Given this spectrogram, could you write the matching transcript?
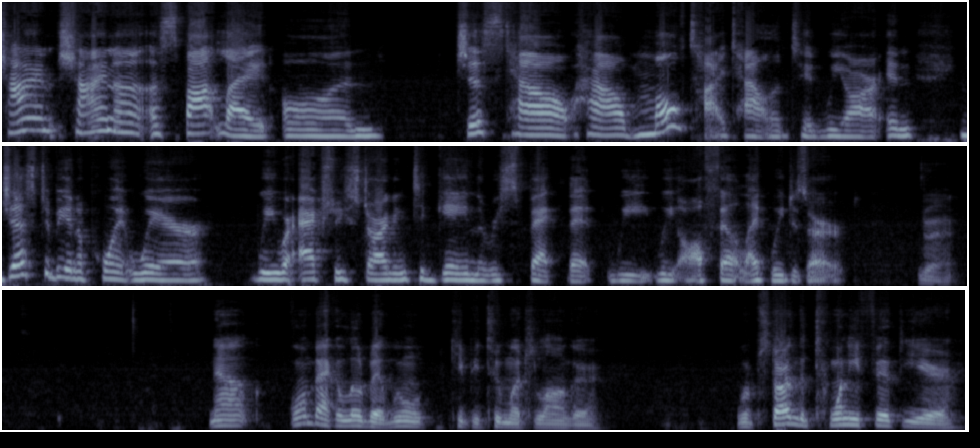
shine shine a, a spotlight on just how how multi-talented we are and just to be in a point where we were actually starting to gain the respect that we we all felt like we deserved Right. Now, going back a little bit, we won't keep you too much longer. We're starting the 25th year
